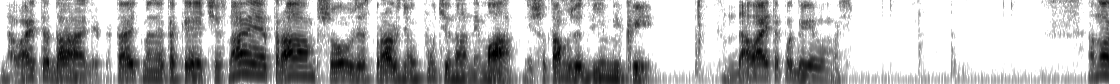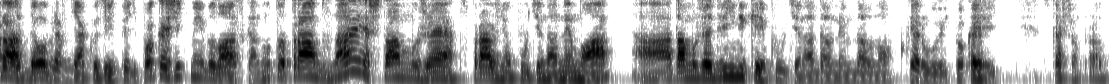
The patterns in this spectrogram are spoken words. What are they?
Давайте далі. Питають мене таке: чи знає Трамп, що вже справжнього Путіна нема, і що там вже двійники? Давайте подивимось. А ну раз, добре, дякую за відповідь. Покажіть мені, будь ласка. Ну то Трамп знаєш, там уже справжнього Путіна нема, а там уже двійники Путіна давним-давно керують. Покажіть. Скажіть вам правду.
